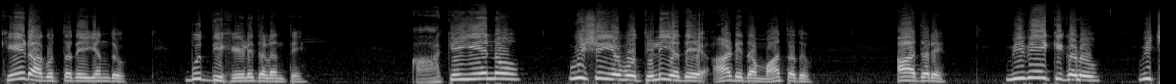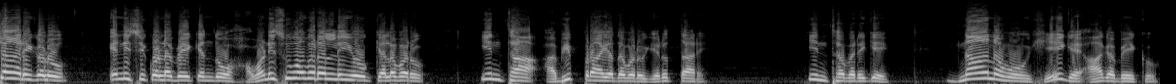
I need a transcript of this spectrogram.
ಕೇಡಾಗುತ್ತದೆ ಎಂದು ಬುದ್ಧಿ ಹೇಳಿದಳಂತೆ. ಆಕೆಯೇನೋ ವಿಷಯವು ತಿಳಿಯದೆ ಆಡಿದ ಮಾತದು. ಆದರೆ ವಿವೇಕಿಗಳು, ವಿಚಾರಿಗಳು ಎನ್ನಿಸಿಕೊಳ್ಳಬೇಕೆಂದು ಹವಣಿಸುವವರಲ್ಲಿಯೂ ಕೆಲವರು ಇಂಥ ಅಭಿಪ್ರಾಯದವರು ಇರುತ್ತಾರೆ. ಇಂಥವರಿಗೆ ಜ್ಞಾನವು ಹೇಗೆ ಆಗಬೇಕು?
